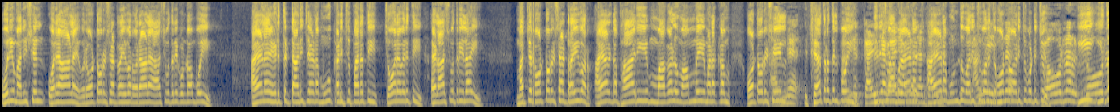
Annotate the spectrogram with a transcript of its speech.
ഒരു മനുഷ്യൻ ഒരാളെ ഒരു ഓട്ടോറിക്ഷ ഡ്രൈവർ ഒരാളെ ആശുപത്രി കൊണ്ടുപോകാൻ പോയി. അയാളെ എടുത്തിട്ട് അടിച്ചയാളുടെ മൂക്കടിച്ച് പരത്തി ചോര വരുത്തി അയാൾ ആശുപത്രിയിലായി. മറ്റൊരു ഓട്ടോറിക്ഷ ഡ്രൈവർ അയാളുടെ ഭാര്യയും മകളും അമ്മയും അടക്കം ഓട്ടോറിക്ഷയിൽ ക്ഷേത്രത്തിൽ പോയി അയാളുടെ മുണ്ട് വലിച്ചു പറിച്ച് ഓട്ടോ അടിച്ചു പൊട്ടിച്ചു. ഈ ഇത്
